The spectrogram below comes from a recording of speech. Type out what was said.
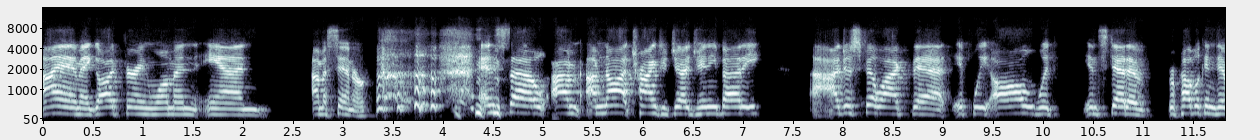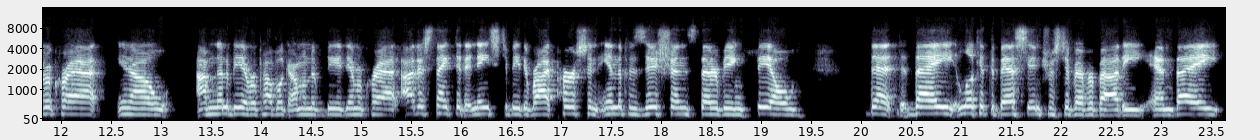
I am a God fearing woman and I'm a sinner. and so I'm, I'm not trying to judge anybody. I just feel like that if we all would, instead of Republican, Democrat, you know, I'm going to be a Republican, I'm going to be a Democrat. I just think that it needs to be the right person in the positions that are being filled, that they look at the best interest of everybody and they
